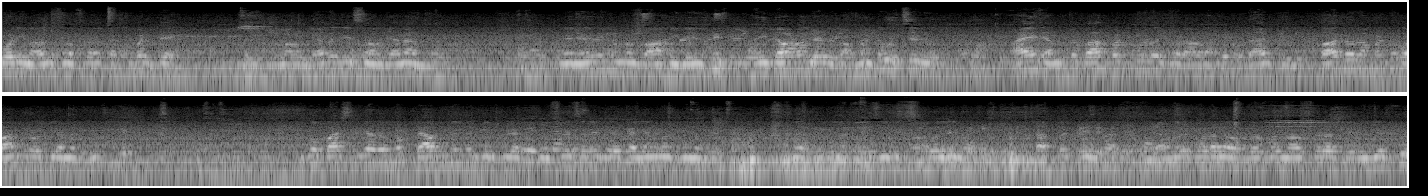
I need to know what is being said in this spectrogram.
కూడా ఈ నాలుగు సంవత్సరాలు కష్టపడితే మరి ఇప్పుడు మనం గ్యాదర్ చేసాం జనాన్ని. నేనేమి మిమ్మల్ని ఇదేమి అది కావడం లేదు. రమ్మంటే వచ్చాడు ఆయన ఎంత బాధపడుతుండో ఇక్కడ రావడానికి దారి తెలియదు. కారులో రమ్మంటే వాంతి రోడ్డు అన్నది ఈజీ ఇంకో పాస్టర్ గారు ఏమో పేపర్ మీద గెలిపాడు విశ్వేశ్వరరెడ్డి గారు కళ్యాణ మండపం అందరూ కూడా నా హృదయపూర్వక నమస్కారాలు తెలియజేస్తూ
